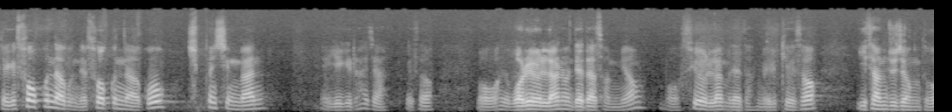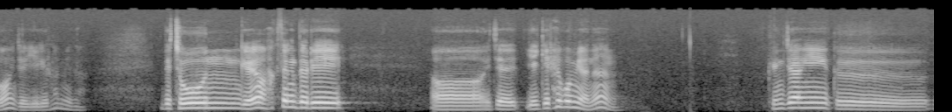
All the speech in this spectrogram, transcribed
되게 수업 끝나고 근데 수업 끝나고 10분씩만 얘기를 하자. 그래서 뭐 월요일 날은 네다섯 명, 뭐 수요일 날은 네다섯 명 이렇게 해서 2, 3주 정도 이제 얘기를 합니다. 근데 좋은 게요. 학생들이 어 이제 얘기를 해 보면은 굉장히 그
